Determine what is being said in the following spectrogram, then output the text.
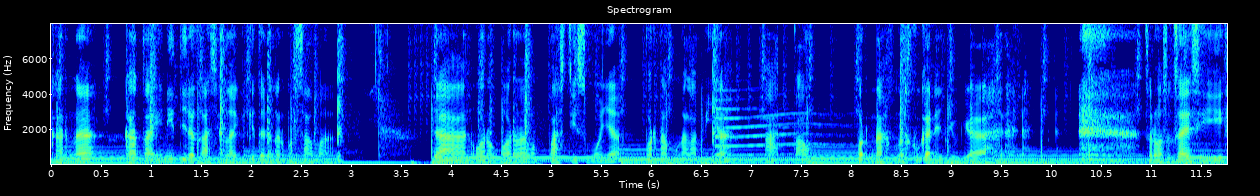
Karena kata ini tidak asing lagi kita dengar bersama. Dan orang-orang pasti semuanya pernah mengalaminya Atau pernah melakukannya juga. Termasuk saya sih.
